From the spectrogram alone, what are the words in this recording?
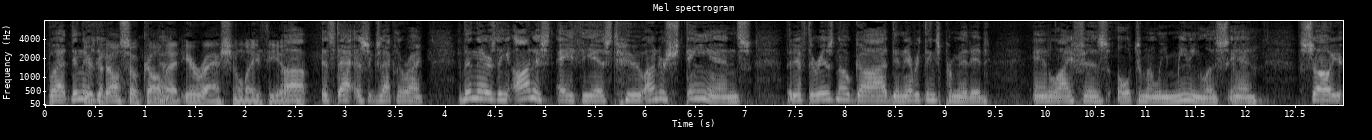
But then there's you could the, also call yeah, that irrational atheism. Uh, it's that. It's exactly right. And then there's the honest atheist who understands that if there is no God, then everything's permitted and life is ultimately meaningless. And so your,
